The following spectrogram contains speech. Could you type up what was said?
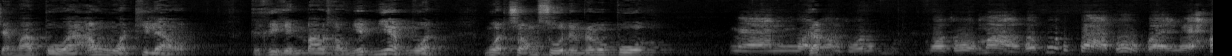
จังว่าปูว่าเอางวดที่แล้ว ก็คือเห็นเบาเถาเงียบๆงวด งวดสองศูนย์นั่นนะปูงานงวดครับสองศูนย์บ่โทรมาก็พูดกล้าโทรไปแล้ว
